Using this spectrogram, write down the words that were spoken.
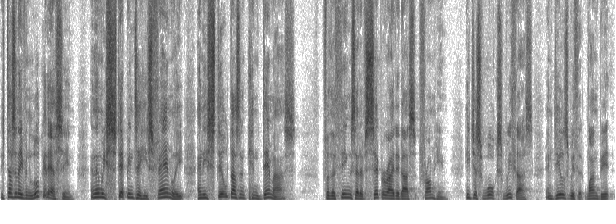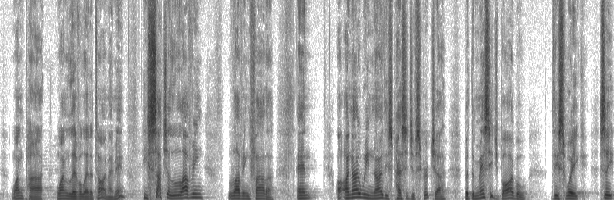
He doesn't even look at our sin. And then we step into his family, and he still doesn't condemn us for the things that have separated us from him. He just walks with us and deals with it one bit, one part, one level at a time. Amen. He's such a loving, loving father. And I know we know this passage of scripture, but the Message Bible this week, see,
